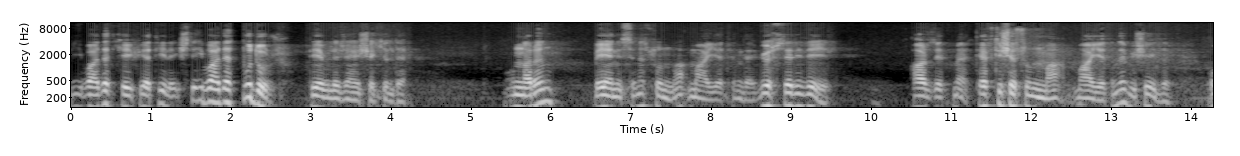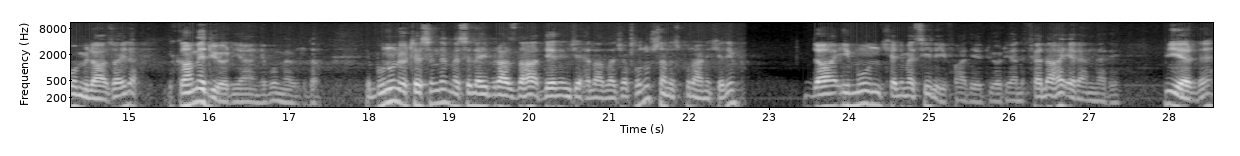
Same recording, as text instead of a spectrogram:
bir ibadet keyfiyetiyle işte ibadet budur diyebileceğin şekilde onların beğenisini sunma mahiyetinde gösteri değil arz etme, teftişe sunma mahiyetinde bir şeydir. O mülazayla ikame diyor yani bu mevzuda. E bunun ötesinde meseleyi biraz daha derince ele alacak olursanız Kur'an-ı Kerim daimun kelimesiyle ifade ediyor. Yani felaha erenleri bir yerde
